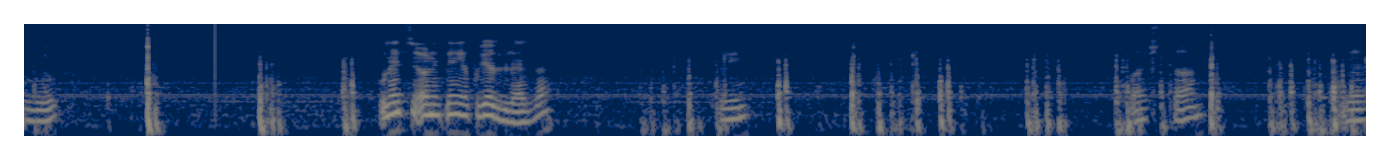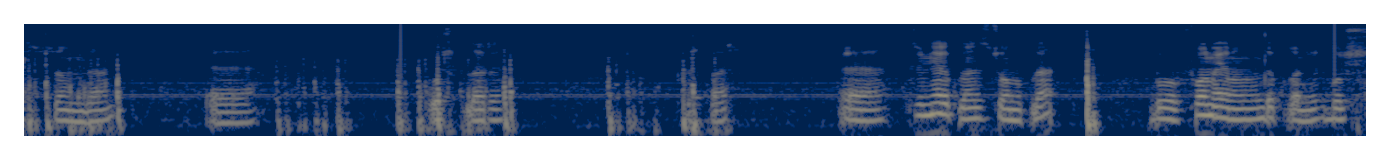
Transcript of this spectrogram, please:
bulur. Bunun hepsini örneklerini yapacağız birazdan. Trim baştan ve sondan eee boşlukları kırpar. Eee trimleri kullanırız çoğunlukla. Bu form elemanını da kullanıyoruz. Boş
